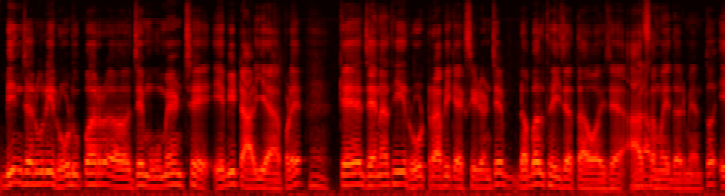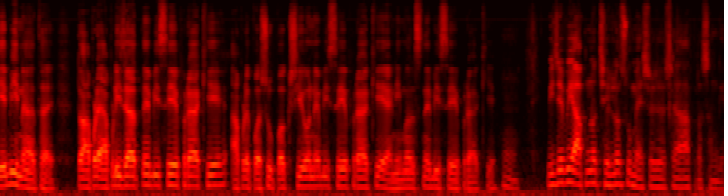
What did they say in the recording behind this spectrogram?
બિનજરૂરી રોડ ઉપર જે મૂવમેન્ટ છે એ બી ટાળીએ આપણે. કે જેનાથી રોડ ટ્રાફિક એક્સિડન્ટ જે ડબલ થઈ જતા હોય છે આ સમય દરમિયાન તો એ બી ના થાય. તો આપણે આપણી જાતને બી સેફ રાખીએ આપણે પશુ પક્ષીઓને બી સેફ રાખીએ એનિમલ્સને બી સેફ રાખીએ. બીજેપી આપનો છેલ્લો શું મેસેજ હશે આ પ્રસંગે?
